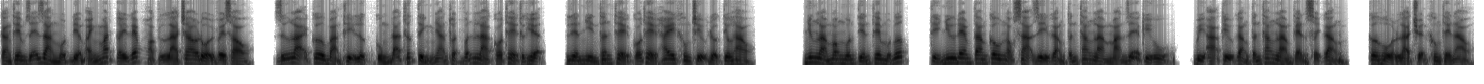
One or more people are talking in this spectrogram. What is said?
càng thêm dễ dàng một điểm ánh mắt tấy ghép hoặc là trao đổi về sau giữ lại cơ bản thị lực cùng đã thức tỉnh nhãn thuật vẫn là có thể thực hiện liền nhìn thân thể có thể hay không chịu được tiêu hao. Nhưng là mong muốn tiến thêm một bước tỉ như đem tam câu ngọc xạ dị gẳng tấn thăng làm mạn dễ kỳ hụ bị hạ à cựu gẳng tấn thăng làm kẹn sợi gẳng cơ hội là chuyện không thể nào.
